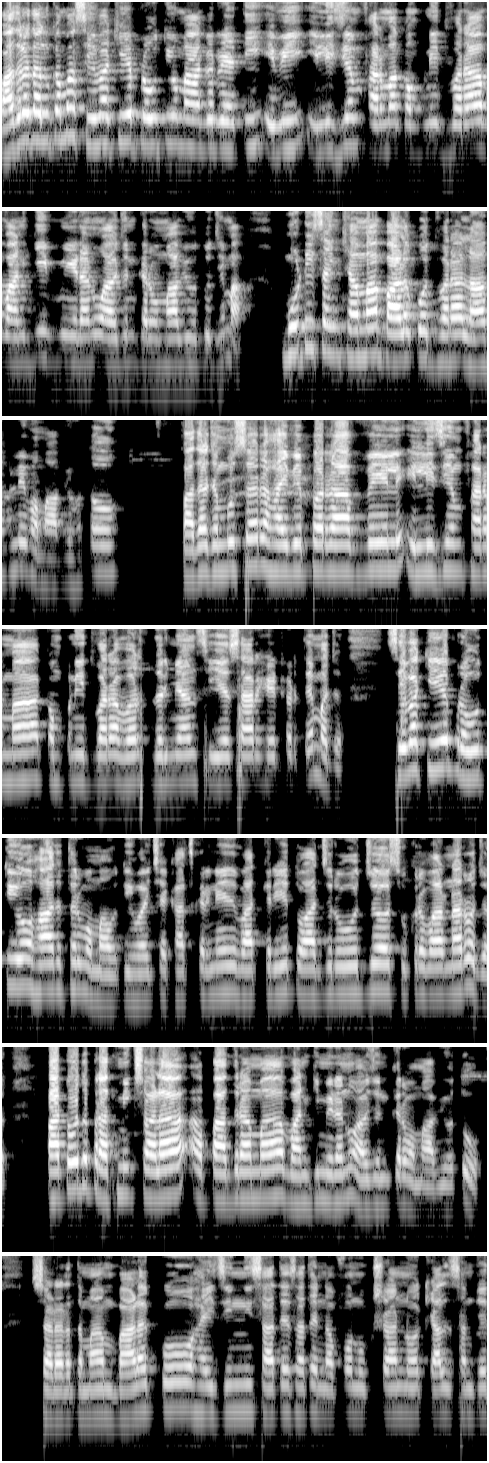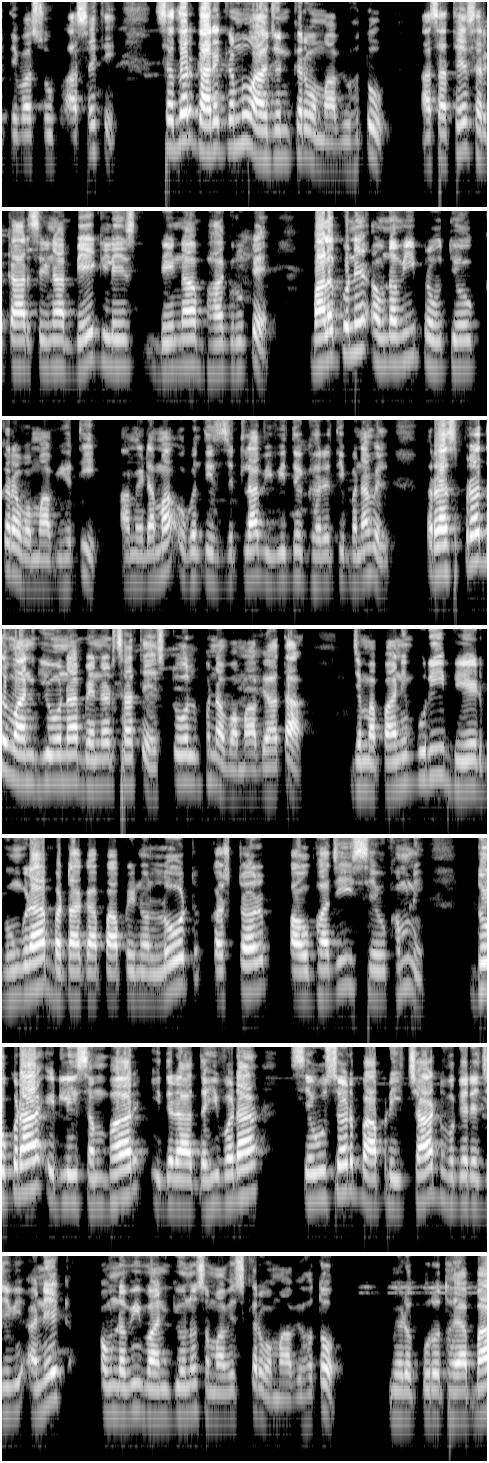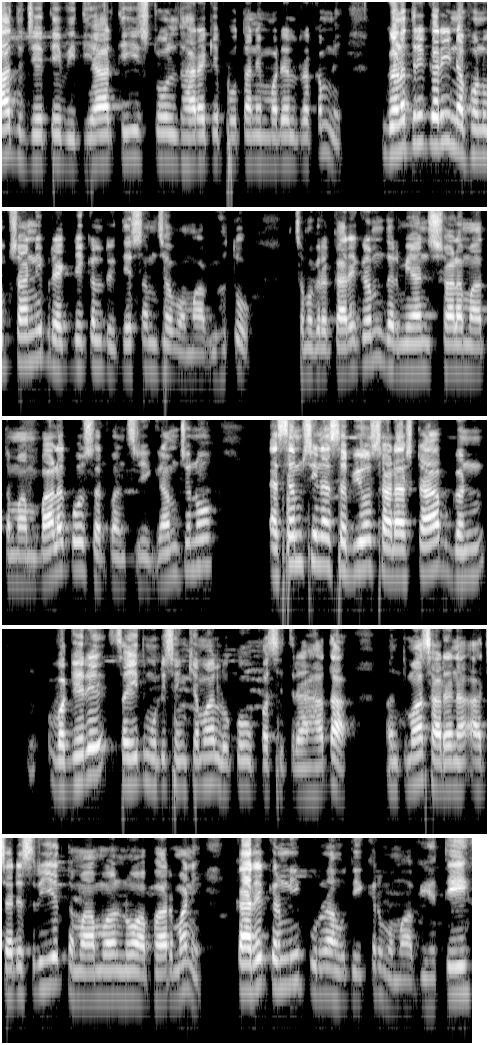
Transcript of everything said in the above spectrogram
પાદરા તાલુકામાં સેવાકીય પ્રવૃત્તિઓમાં આગળ રહેતી એવી ઇલિઝિયમ ફાર્મા કંપની દ્વારા વાનગી મેળાનું આયોજન કરવામાં આવ્યું હતું, જેમાં મોટી સંખ્યામાં બાળકો દ્વારા લાભ લેવામાં આવ્યો હતો. પાદરા જંબુસર હાઈવે પર આવેલ ઇલિઝિયમ ફાર્મા કંપની દ્વારા વર્ષ દરમિયાન સીએસઆર હેઠળ તેમજ સેવાકીય પ્રવૃત્તિઓ હાથ ધરવામાં આવતી હોય છે. ખાસ કરીને વાત કરીએ તો આજ રોજ શુક્રવારના રોજ પાટોદ પ્રાથમિક શાળા પાદરામાં વાનગી મેળાનું આયોજન કરવામાં આવ્યું હતું. શાળાના તમામ બાળકો હાઇજીનની સાથે સાથે નફો નુકસાનનો ખ્યાલ સમજે તેવા શુભ આશયથી સદર કાર્યક્રમનું આયોજન કરવામાં આવ્યું હતું. આ સાથે સરકારશ્રીના બેગ લેસ ડેના ભાગરૂપે બાળકોને અવનવી પ્રવૃત્તિઓ કરાવવામાં આવી હતી. આ મેળામાં ઓગણત્રીસ જેટલા વિવિધ ઘરેથી બનાવેલ રસપ્રદ વાનગીઓના બેનર સાથે સ્ટોલ બનાવવામાં આવ્યા હતા. જેમાં પાણીપુરી, ભેળ, ભૂંગળા, બટાકા, પાપડીનો લોટ, કસ્ટર્ડ, પાઉભાજી, સેવ ખમણી ઢોકળા ઇડલી સંભાર, ઈદડા દહીંવડા સેવસળ પાપડી ચાટ વગેરે જેવી અનેક અવનવી વાનગીઓનો સમાવેશ કરવામાં આવ્યો હતો. મેળો પૂરો થયા બાદ જે તે વિદ્યાર્થી, સ્ટોલ ધારકે પોતાને મળેલ રકમની ગણતરી કરી નફો નુકસાનની પ્રેક્ટિકલ રીતે સમજાવવામાં આવ્યું હતું. સમગ્ર કાર્યક્રમ દરમિયાન શાળામાં તમામ બાળકો સરપંચશ્રી ગ્રામજનો, એસએમસીના સભ્યો, શાળા સ્ટાફ, ગણ વગેરે સહિત મોટી સંખ્યામાં લોકો ઉપસ્થિત રહ્યા હતા. અંતમાં શાળાના આચાર્યશ્રીએ તમામનો આભાર માની કાર્યક્રમની પૂર્ણાહુતિ કરવામાં આવી હતી.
